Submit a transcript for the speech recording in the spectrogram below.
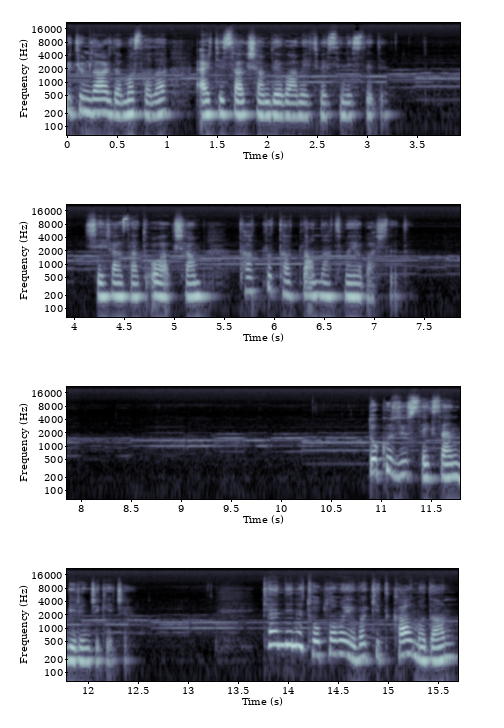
Hükümdar da masala ertesi akşam devam etmesini istedi. Şehrazat o akşam tatlı tatlı anlatmaya başladı. 981. Gece Kendini toplamaya vakit kalmadan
